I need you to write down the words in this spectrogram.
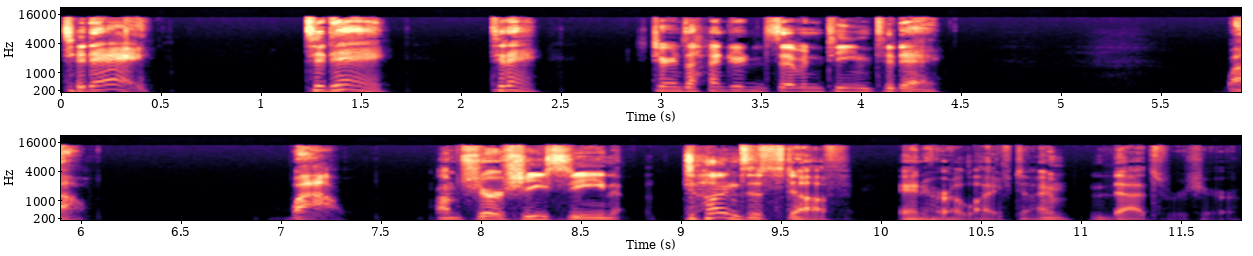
today. Today. Today. She turns 117 today. Wow. Wow. I'm sure she's seen tons of stuff in her lifetime. That's for sure.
